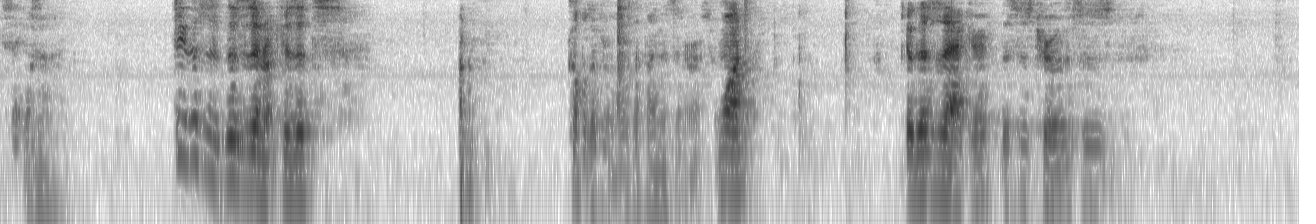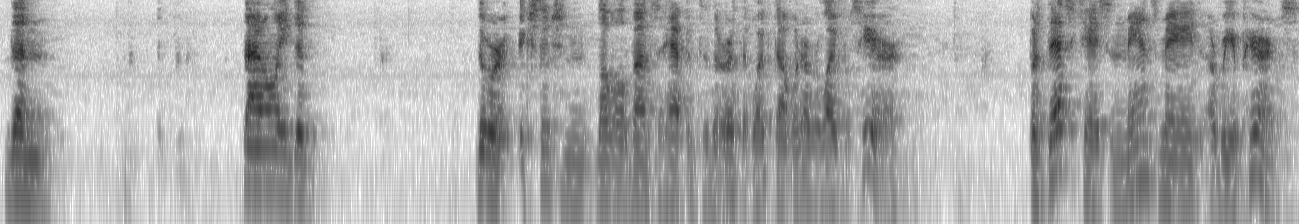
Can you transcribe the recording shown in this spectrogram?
Saves. Uh, see, this is this is interesting because it's a couple different ways I find this interesting. One, if this is accurate, this is true, this is then not only did there were extinction level events that happened to the earth that wiped out whatever life was here, but if that's the case, then man's made a reappearance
